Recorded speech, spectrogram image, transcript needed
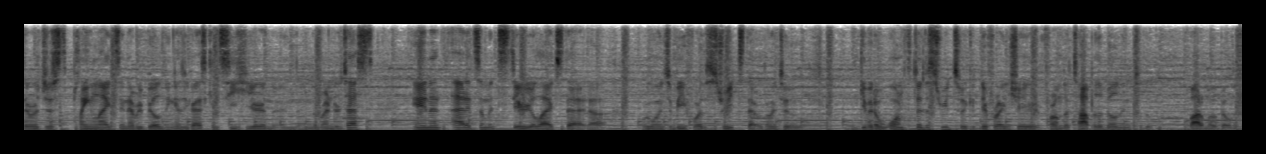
there were just plain lights in every building as you guys can see here in the, in the, in the render test. And it added some exterior lights that uh, were going to be for the streets that were going to give it a warmth to the street so it could differentiate it from the top of the building to the bottom of the building.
